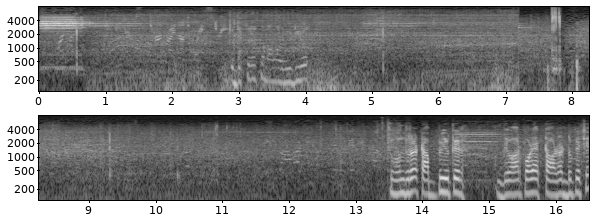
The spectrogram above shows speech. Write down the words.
100 meters, turn right onto Ray Street. তো দেখতে থাকুন আমার ভিডিও তো বন্ধুরা টাপ বিউতের দেওয়ার পরে একটা অর্ডার ঢুকেছে।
